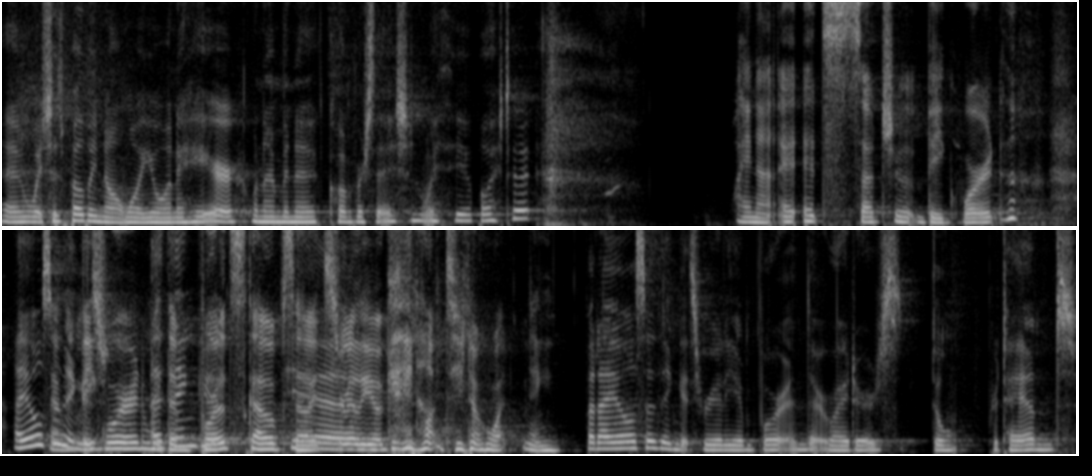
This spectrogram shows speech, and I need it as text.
um, which is probably not what you want to hear when I'm in a conversation with you about it. Why not? It's such a big word. I also a think big word with a broad scope, so yeah. it's really okay not to know what it means. But I also think it's really important that writers don't pretend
